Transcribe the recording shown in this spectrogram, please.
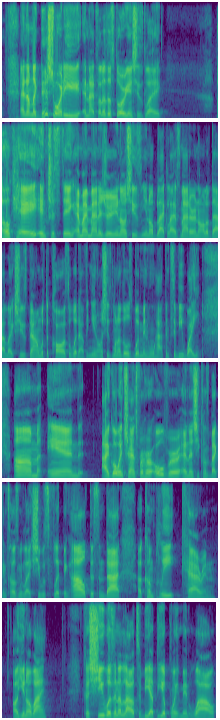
and I'm like, this shorty, and I tell her the story, and she's like, okay, interesting. And my manager, you know, she's, you know, Black Lives Matter and all of that. Like, she's down with the cause or whatever. You know, she's one of those women who happen to be white. Um, and I go and transfer her over, and then she comes back and tells me, like, she was flipping out, this and that. A complete Karen. Oh, you know why? Because she wasn't allowed to be at the appointment while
